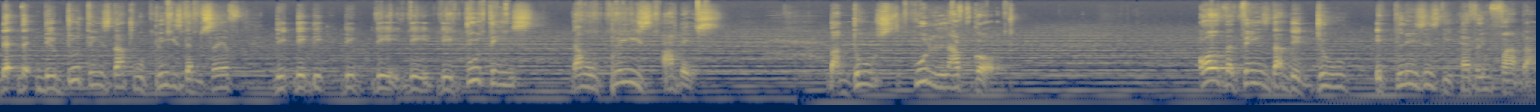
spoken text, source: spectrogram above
they, they, they do things that will please themselves they, they, they, they, they, do things that will please others. But those who love God, all the things that they do, it pleases the Heavenly Father,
